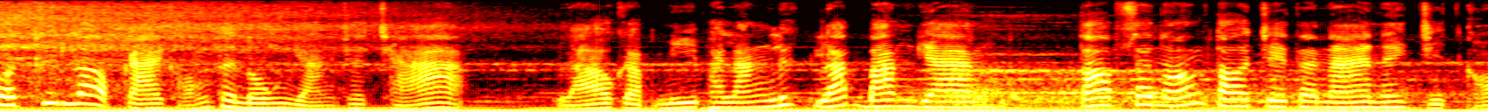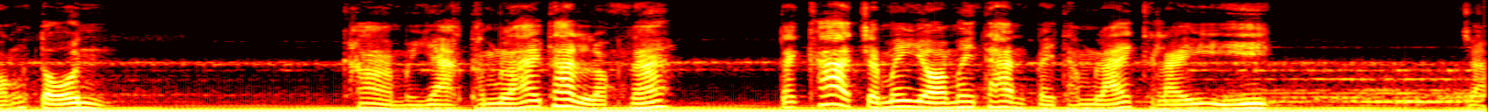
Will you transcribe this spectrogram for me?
กฏขึ้นรอบกายของธนงอย่างช้าๆราวกับมีพลังลึกลับบางอย่าง ตอบสนองต่อเจตนาในจิตของตน ข้าไม่อยากทำร้ายท่านหรอกนะ แต่ข้าจะไม่ยอมให้ท่านไปทำร้ายใครอีก จะ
